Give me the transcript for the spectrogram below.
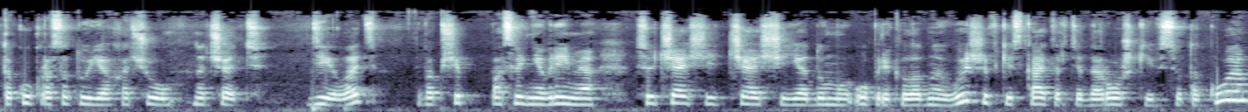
такую красоту я хочу начать делать. Вообще, в последнее время все чаще и чаще я думаю о прикладной вышивке, скатерти, дорожки и все такое.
